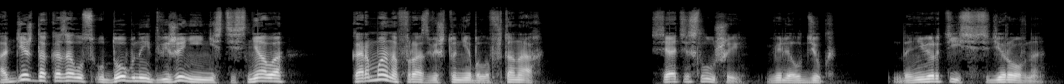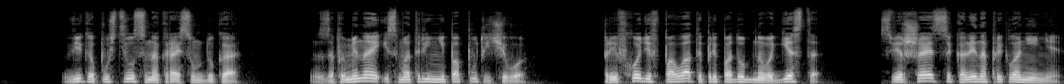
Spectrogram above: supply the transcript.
Одежда оказалась удобной, движений не стесняла, карманов разве что не было в штанах. «Сядь и слушай», — велел Дюк. «Да не вертись, сиди ровно». Вик опустился на край сундука. «Запоминай и смотри, не попутай чего. При входе в палаты преподобного Геста Свершается коленопреклонение.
